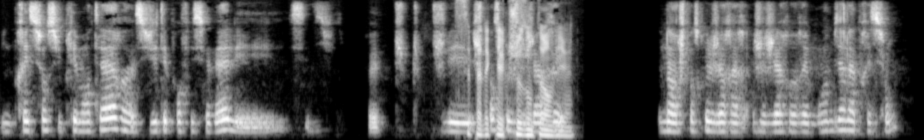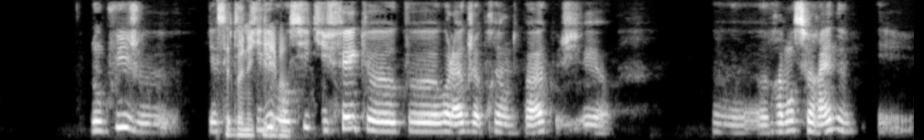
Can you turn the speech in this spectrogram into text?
une pression supplémentaire si j'étais professionnelle et c'est je vais. C'est pas quelque chose dont tu envie. Non, je pense que je, je gérerais moins bien la pression. Donc oui, je, il y a cet équilibre, aussi qui fait que, que voilà que j'appréhende pas, que j'y vais euh, euh, vraiment sereine. Et,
